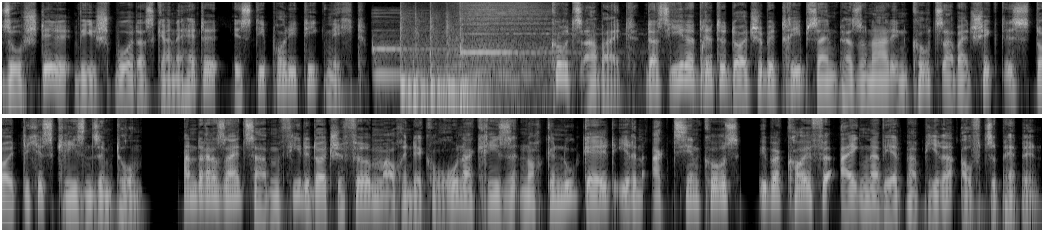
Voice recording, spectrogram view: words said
So still, wie Spur das gerne hätte, ist die Politik nicht. Kurzarbeit. Dass jeder dritte deutsche Betrieb sein Personal in Kurzarbeit schickt, ist deutliches Krisensymptom. Andererseits haben viele deutsche Firmen auch in der Corona-Krise noch genug Geld, ihren Aktienkurs über Käufe eigener Wertpapiere aufzupäppeln.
